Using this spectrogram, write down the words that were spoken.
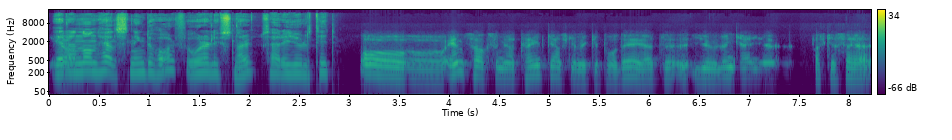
Är Ja. det någon hälsning du har för våra lyssnare så här i juletid? Och en sak som jag har tänkt ganska mycket på det är att eh, julen kan ju, vad ska jag säga,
